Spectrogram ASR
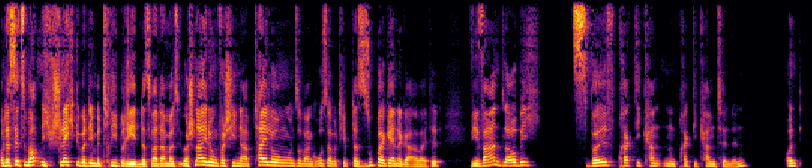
und das ist jetzt überhaupt nicht schlecht über den Betrieb reden. Das war damals Überschneidung, verschiedene Abteilungen und so war ein großer Betrieb, das super gerne gearbeitet. Wir waren, glaube ich, zwölf Praktikanten und Praktikantinnen und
